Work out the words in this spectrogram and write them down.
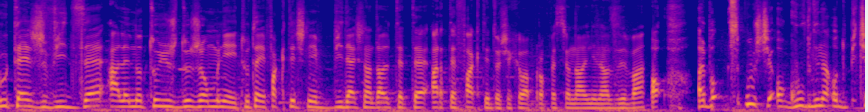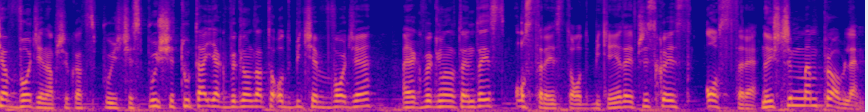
Tu też widzę, ale no tu już dużo mniej. Tutaj faktycznie widać nadal te, te artefakty, to się chyba profesjonalnie nazywa. O, albo spójrzcie, o głównie na odbicia w wodzie na przykład, spójrzcie. Spójrzcie tutaj, jak wygląda to odbicie w wodzie, a jak wygląda to, no to jest ostre jest to odbicie, nie? Tutaj wszystko jest ostre. No i z czym mam problem?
